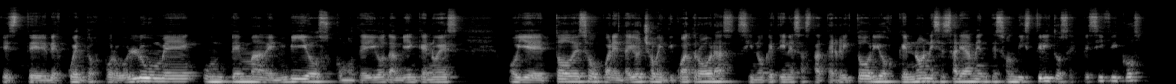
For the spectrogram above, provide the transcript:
este, descuentos por volumen, un tema de envíos, como te digo también que no es, oye, todo eso 48 24 horas, sino que tienes hasta territorios que no necesariamente son distritos específicos.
